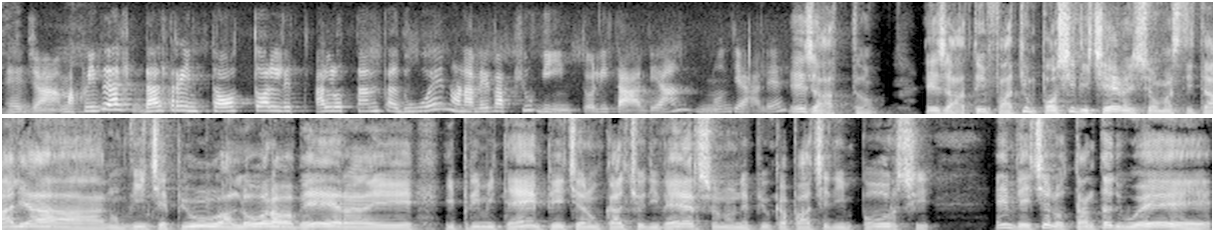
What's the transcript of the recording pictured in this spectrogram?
Eh già, ma quindi dal, dal 38 all'82 non aveva più vinto l'Italia, il mondiale? Esatto, esatto. Infatti un po' si diceva, insomma, quest'Italia non vince più, allora vabbè, era i, i primi tempi, c'era un calcio diverso, non è più capace di imporsi. E invece l'82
